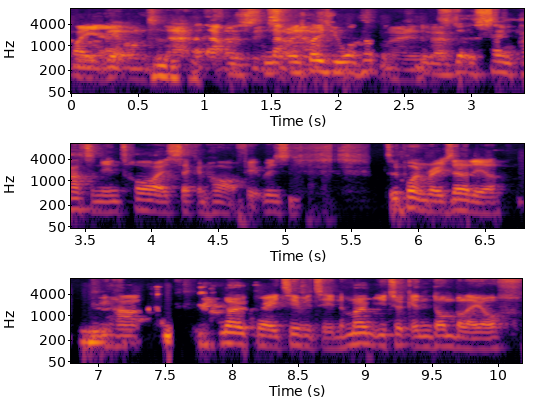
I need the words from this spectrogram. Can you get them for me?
We'll yeah. get onto that. And that was that was basically what happened. It was the same pattern the entire second half. It was to the point raised earlier. You had no creativity. The moment you took Ndombele off,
